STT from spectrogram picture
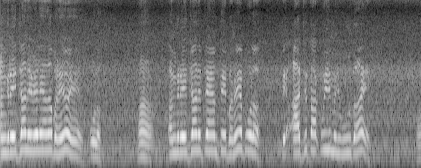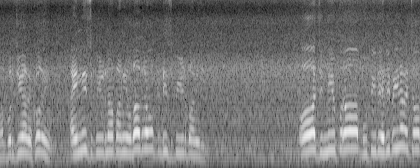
ਅੰਗਰੇਜ਼ਾਂ ਦੇ ਵੇਲਿਆਂ ਦਾ ਬਣੇ ਹੋਏ ਆ ਪੁਲ। ਹਾਂ, ਅੰਗਰੇਜ਼ਾਂ ਦੇ ਟਾਈਮ ਤੇ ਬਣੇ ਪੁਲ ਤੇ ਅੱਜ ਤੱਕ ਵੀ ਮਜ਼ਬੂਤ ਆ ਇਹ। ਹਾਂ ਬੁਰਜੀਆਂ ਵੇਖੋ ਤੁਸੀਂ। ਇੰਨੀ ਸਪੀਡ ਨਾਲ ਪਾਣੀ ਆਉਂਦਾ ਉਧਰ ਉਹ ਕਿੱਡੀ ਸਪੀਡ ਪਾਣੀ ਦੀ। ਉਹ ਜਿੰਨੀ ਉੱਪਰ ਉਹ ਬੂਟੀ ਦੇਖਦੀ ਪਈ ਨਾ ਵਿੱਚ ਉਹ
